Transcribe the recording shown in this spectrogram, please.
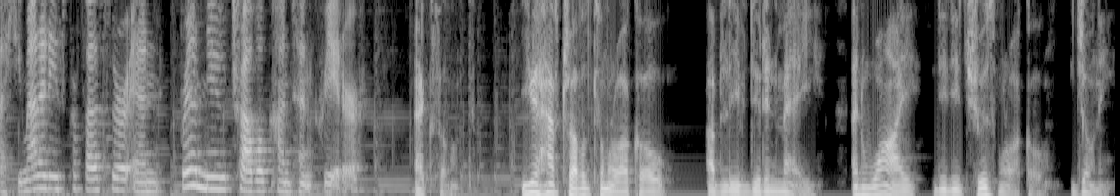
a humanities professor and brand new travel content creator. Excellent. You have traveled to Morocco, I believe, during May. And why did you choose Morocco, Joni?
